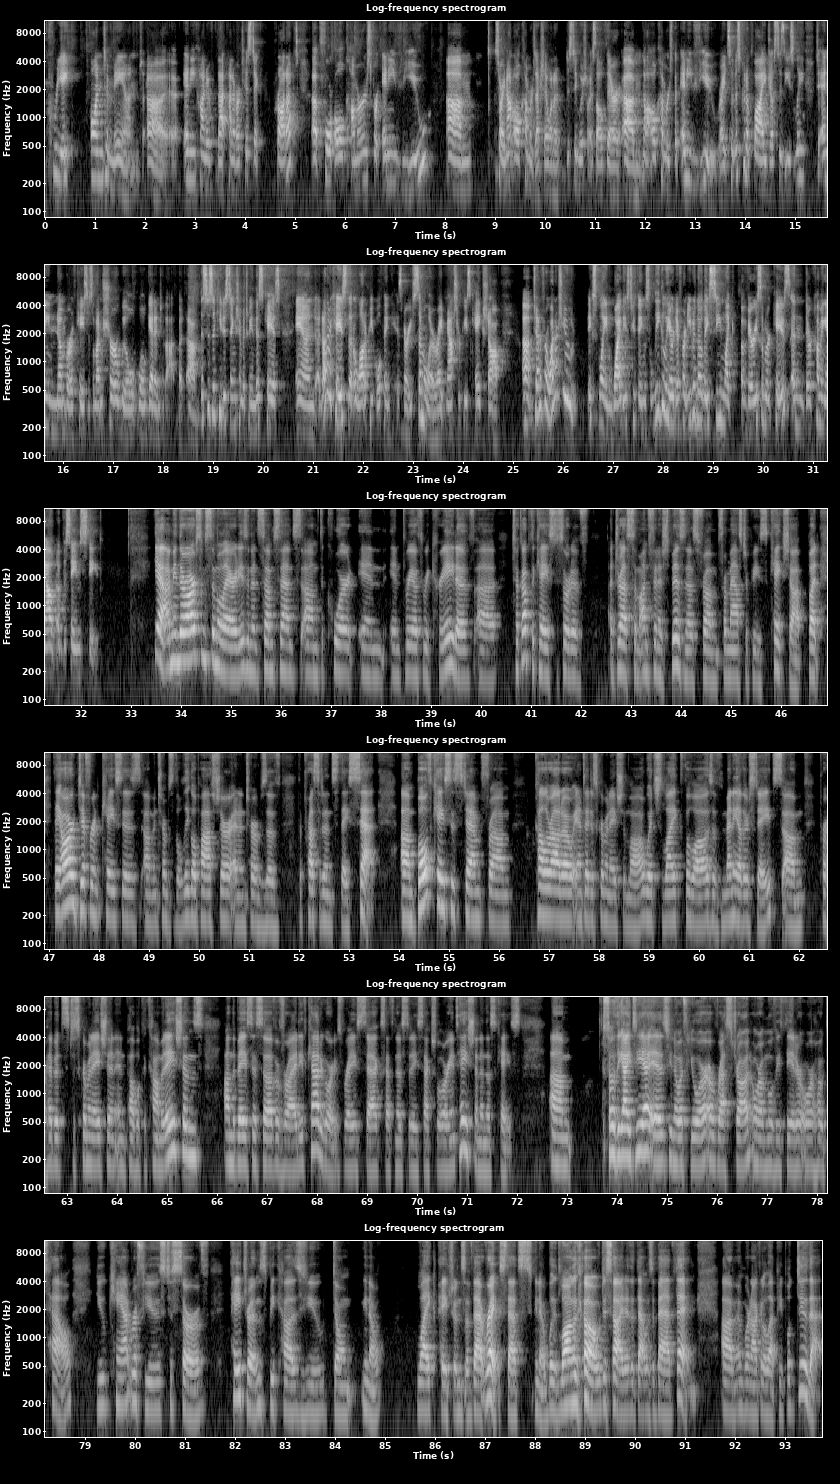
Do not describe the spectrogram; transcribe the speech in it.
create on demand uh, any kind of that kind of artistic product uh, for all comers for any view. Um, sorry, not all comers. Actually, I want to distinguish myself there. Um, not all comers, but any view, right? So this could apply just as easily to any number of cases, and I'm sure we'll we'll get into that. But um, this is a key distinction between this case and another case that a lot of people think is very similar, right? Masterpiece Cake Shop. Um, Jennifer, why don't you explain why these two things legally are different, even though they seem like a very similar case and they're coming out of the same state? Yeah, I mean there are some similarities, and in some sense, um, the court in in 303 Creative uh, took up the case to sort of address some unfinished business from from Masterpiece Cake Shop. But they are different cases um, in terms of the legal posture and in terms of the precedents they set. Um, both cases stem from Colorado anti discrimination law, which, like the laws of many other states, um, prohibits discrimination in public accommodations on the basis of a variety of categories race, sex, ethnicity, sexual orientation in this case. Um, so the idea is, you know, if you're a restaurant or a movie theater or a hotel, you can't refuse to serve patrons because you don't, you know, like patrons of that race. That's, you know, we long ago decided that that was a bad thing um, and we're not going to let people do that.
